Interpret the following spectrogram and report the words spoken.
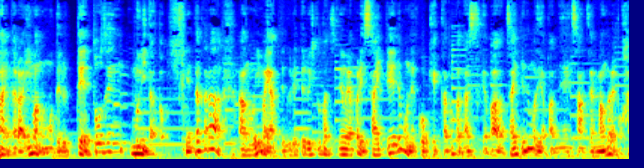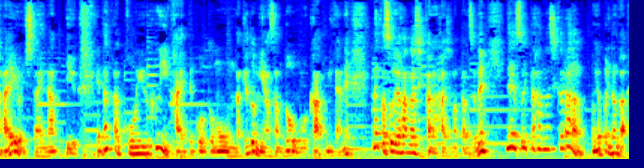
えたら今のモデルって当然無理だと。だからあの、今やってくれてる人たちでもやっぱり最低でもね、こう結果とか出しておけば、最低でもやっぱね、3000万ぐらい払えるようにしたいなっていう。だからこういう風に変えていこうと思うんだけど、皆さんどう思うかみたいなね。なんかそういう話から始まったんですよね。で、そういった話から、やっぱりなんか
